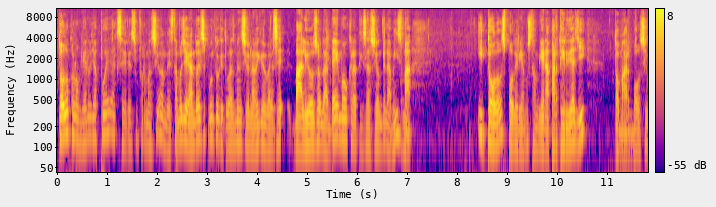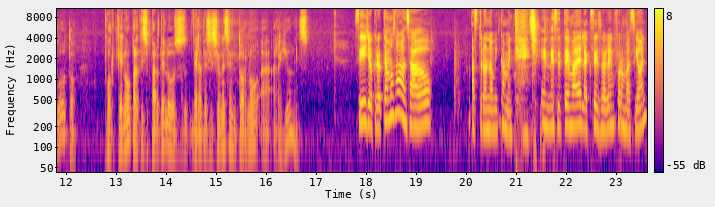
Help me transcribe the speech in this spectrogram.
Todo colombiano ya puede acceder a esa información. Estamos llegando a ese punto que tú has mencionado y que me parece valioso, la democratización de la misma. Y todos podríamos también, a partir de allí, tomar voz y voto. ¿Por qué no participar de, los, de las decisiones en torno a, a regiones? Sí, yo creo que hemos avanzado astronómicamente en ese tema del acceso a la información.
